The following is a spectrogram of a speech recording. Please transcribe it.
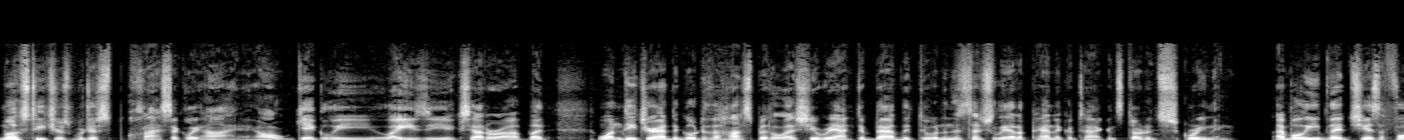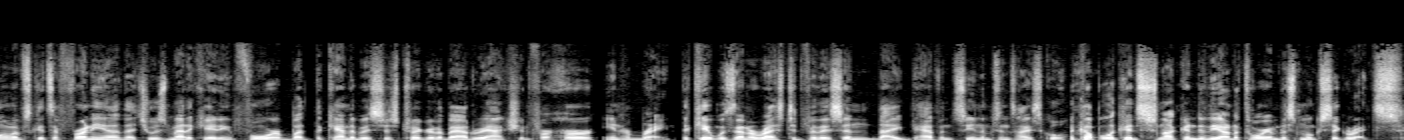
Most teachers were just classically high. all giggly, lazy, etc. But one teacher had to go to the hospital as she reacted badly to it and essentially had a panic attack and started screaming. I believe that she has a form of schizophrenia that she was medicating for, but the cannabis just triggered a bad reaction for her in her brain. The kid was then arrested for this, and I haven't seen him since high school. A couple of kids snuck into the auditorium to smoke cigarettes.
